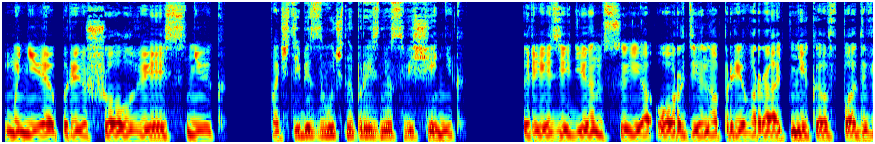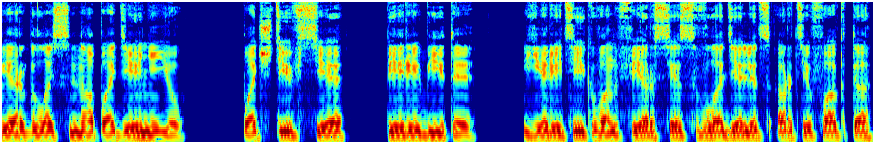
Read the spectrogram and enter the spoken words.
«Мне пришел вестник», — почти беззвучно произнес священник. Резиденция Ордена Привратников подверглась нападению. Почти все перебиты. Еретик Ван Ферсис, владелец артефакта,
